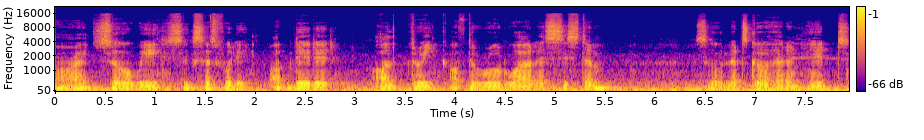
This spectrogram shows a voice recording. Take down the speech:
Alright, so we successfully updated all three of the Rode wireless system. So let's go ahead and hit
